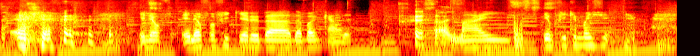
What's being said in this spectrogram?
ele, é o, ele é o fanfiqueiro da, da bancada. Mas eu fico imaginando.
